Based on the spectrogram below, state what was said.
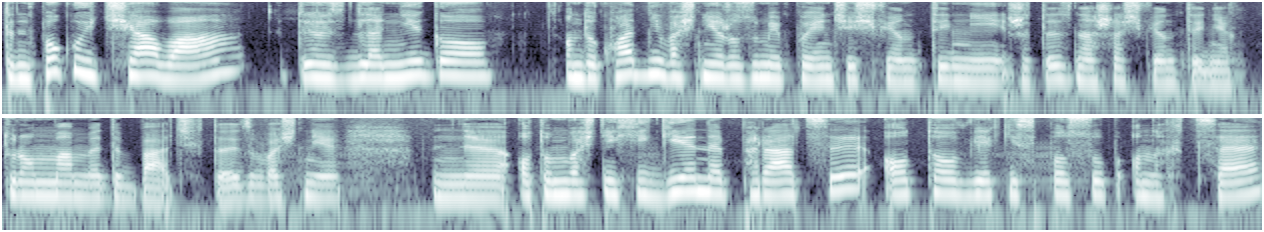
ten pokój ciała to jest dla niego on dokładnie właśnie rozumie pojęcie świątyni, że to jest nasza świątynia, którą mamy dbać. To jest właśnie mm, o tą właśnie higienę pracy, o to, w jaki sposób on chce,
